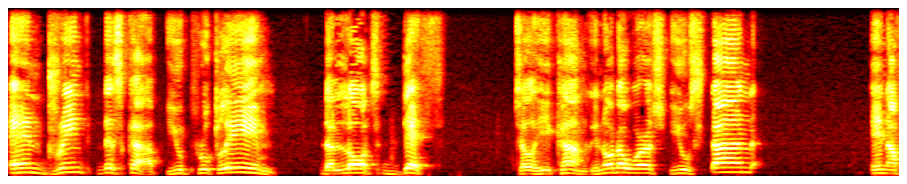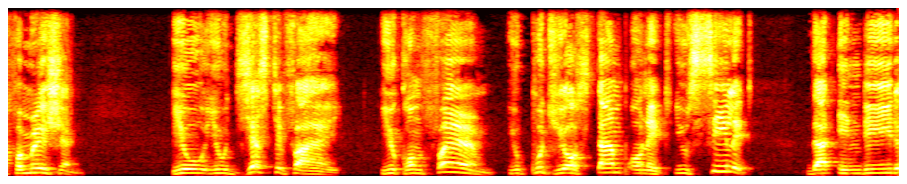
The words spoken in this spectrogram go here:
and drink this cup, you proclaim the Lord's death till he comes. In other words, you stand in affirmation. You, you justify, you confirm, you put your stamp on it, you seal it that indeed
